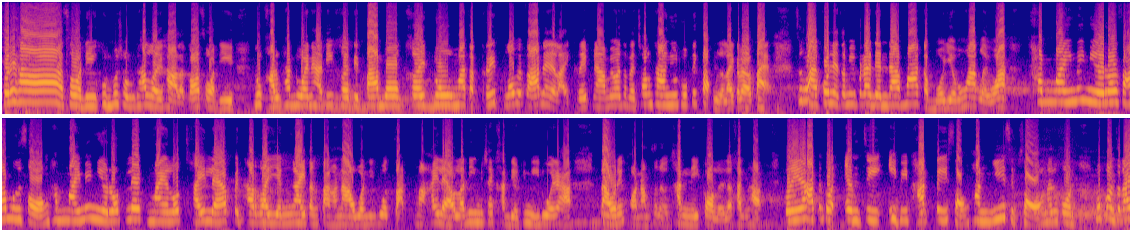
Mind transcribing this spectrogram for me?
สวัสดีค่ะ สวัสดีคุณผู้ชมทุกท่านเลยค่ะ แล้วก็สวัสดีลูกค้าทุกท่านด้วยนะคะที่เคยติดตามโบเคยดูมาจากคลิปรถไฟฟ้าในหลายๆคลิปนะไม่ว่าจะเป็นช่องทาง YouTube TikTok หรืออะไรก็แล้วแต่ ซึ่งหลายคนเนี่ยจะมีประเด็นดราม่ากับโบเยอะมากๆเลยว่าทำไมไม่มีรถไฟฟ้ามือสองทำไมไม่มีรถเล็กไม่รถใช้แล้วเป็นอะไรยังไงต่างๆนานาวันนี้โบจัดมาให้แล้ว และนี่ไม่ใช่คันเดียวที่มีด้วยนะคะแต่วันนี้ขอนำเสนอคันนี้ก่อนเลยแล้วกันค่ะ ตัวนี้นะคะเป็นตัว MG EP Plus ปี 2022 นะทุกคน ทุกคนจะได้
